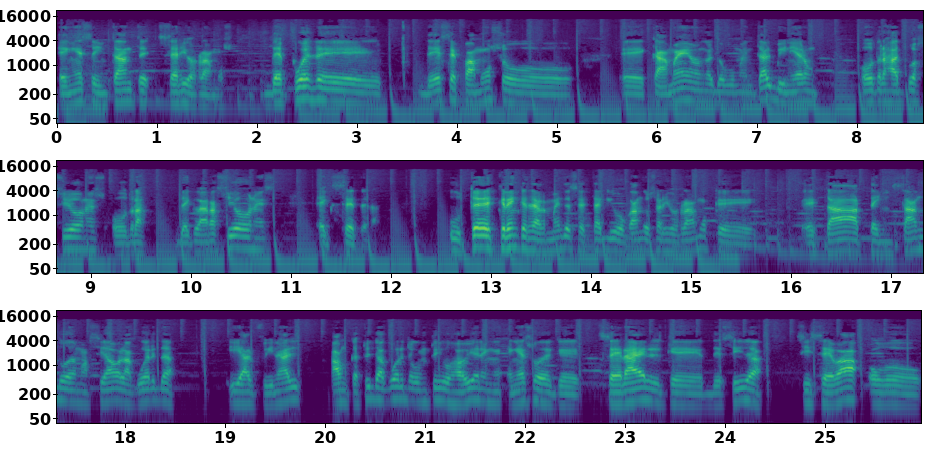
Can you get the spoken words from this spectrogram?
en ese instante Sergio Ramos. Después de, ese famoso eh, cameo en el documental vinieron otras actuaciones, otras declaraciones, etcétera. ¿Ustedes creen que realmente se está equivocando Sergio Ramos, que está tensando demasiado la cuerda y al final, aunque estoy de acuerdo contigo, Javier, en, eso de que será él el que decida si se va o,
